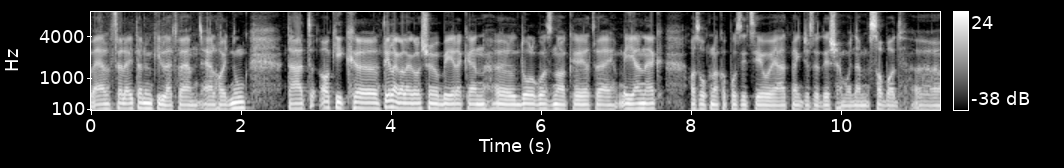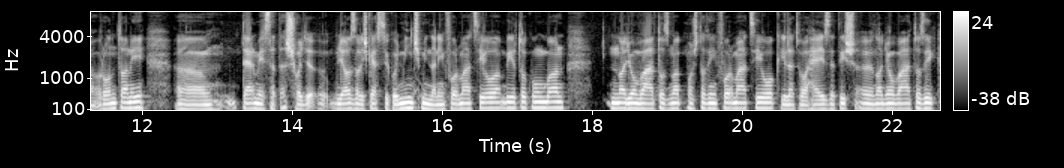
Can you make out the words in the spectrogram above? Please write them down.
elfelejtenünk, illetve elhagynunk. Tehát akik tényleg a legalacsonyabb béreken dolgoznak, illetve élnek, azoknak a pozícióját meggyőződésem, hogy nem szabad rontani. Természetes, hogy ugye azzal is kezdtük, hogy nincs minden információ a birtokunkban, nagyon változnak most az információk, illetve a helyzet is nagyon változik.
